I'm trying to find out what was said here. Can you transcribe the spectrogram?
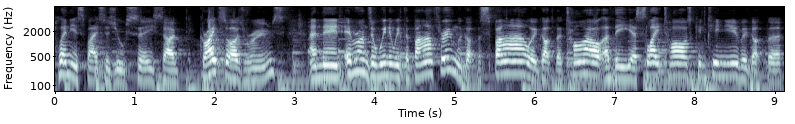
Plenty of space as you'll see. So great size rooms. And then everyone's a winner with the bathroom. We've got the spa. We've got the tile. Uh, the uh, slate tiles continue. We've got the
